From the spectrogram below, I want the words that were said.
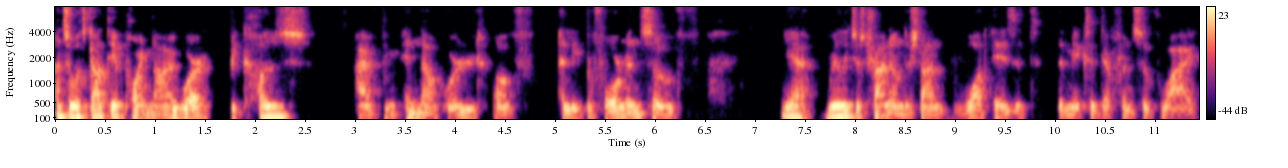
And so it's got to a point now where because I've been in that world of elite performance, of yeah, really just trying to understand what is it that makes a difference of why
